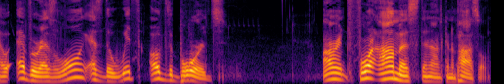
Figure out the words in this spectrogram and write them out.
however, as long as the width of the boards aren't four amas, they're not going to passel.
